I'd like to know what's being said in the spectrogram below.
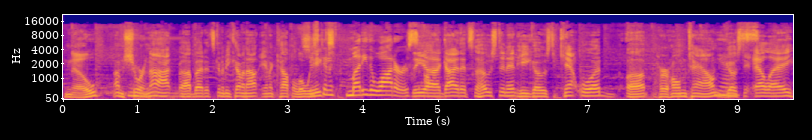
Britney? No, I'm sure not, uh, but it's going to be coming out in a couple of She's weeks. going to muddy the waters. The uh, guy that's the host in it, he goes to Kentwood, uh, her hometown. He goes to L.A.,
